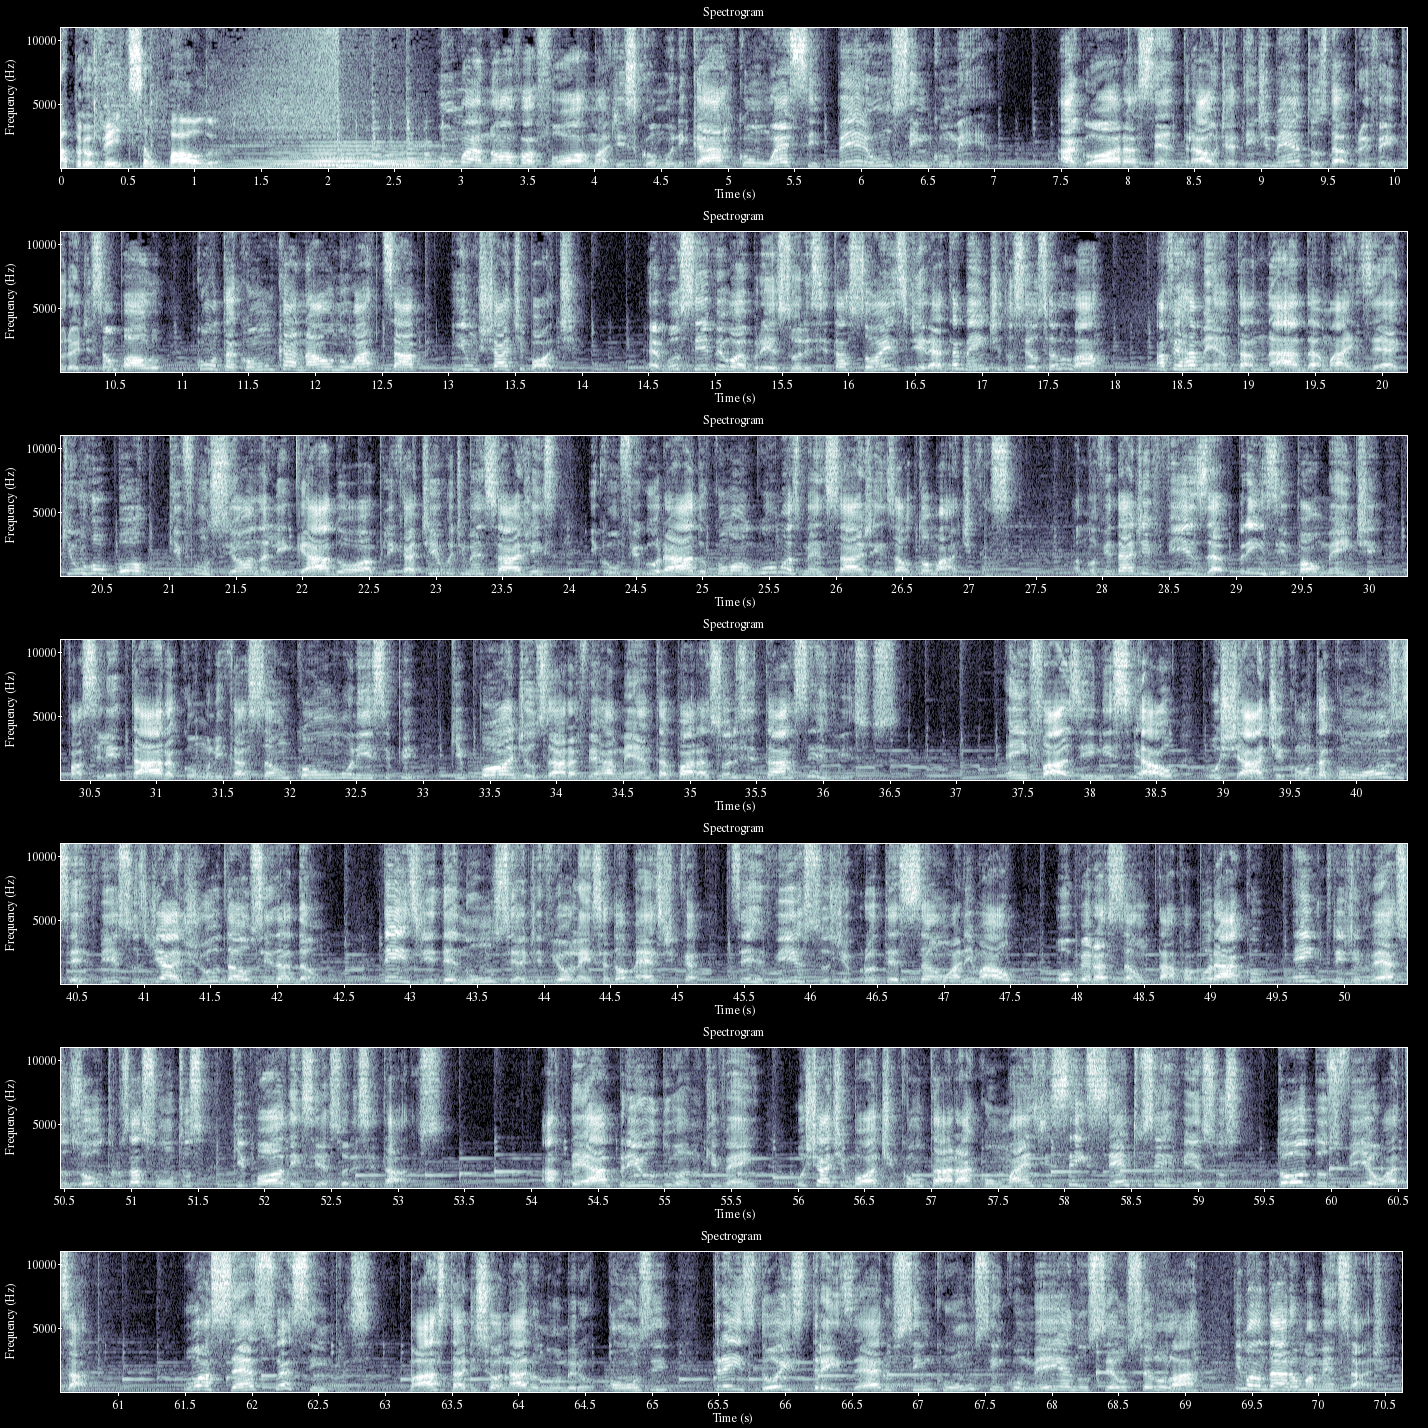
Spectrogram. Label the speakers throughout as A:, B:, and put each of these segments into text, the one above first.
A: Aproveite São Paulo!
B: Uma nova forma de se comunicar com o SP156. Agora, a Central de Atendimentos da Prefeitura de São Paulo conta com um canal no WhatsApp e um chatbot. É possível abrir solicitações diretamente do seu celular. A ferramenta nada mais é que um robô que funciona ligado ao aplicativo de mensagens e configurado com algumas mensagens automáticas. A novidade visa, principalmente, facilitar a comunicação com o munícipe que pode usar a ferramenta para solicitar serviços. Em fase inicial, o chat conta com 11 serviços de ajuda ao cidadão, desde denúncia de violência doméstica, serviços de proteção animal, operação tapa-buraco, entre diversos outros assuntos que podem ser solicitados. Até abril do ano que vem, o chatbot contará com mais de 600 serviços, todos via WhatsApp. O acesso é simples, basta adicionar o número 11 3230 5156 no seu celular e mandar uma mensagem.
